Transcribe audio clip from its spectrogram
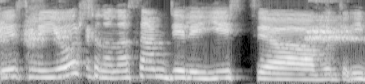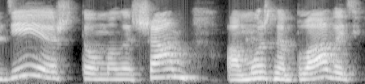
Ты смеешься, но на самом деле есть а, вот идея, что малышам а, можно плавать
